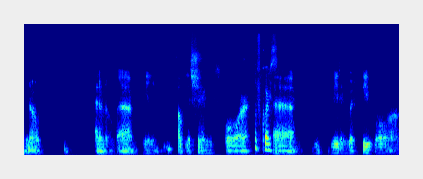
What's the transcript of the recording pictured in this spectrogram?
you know, I don't know, uh, me publishing or of course uh, meeting with people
